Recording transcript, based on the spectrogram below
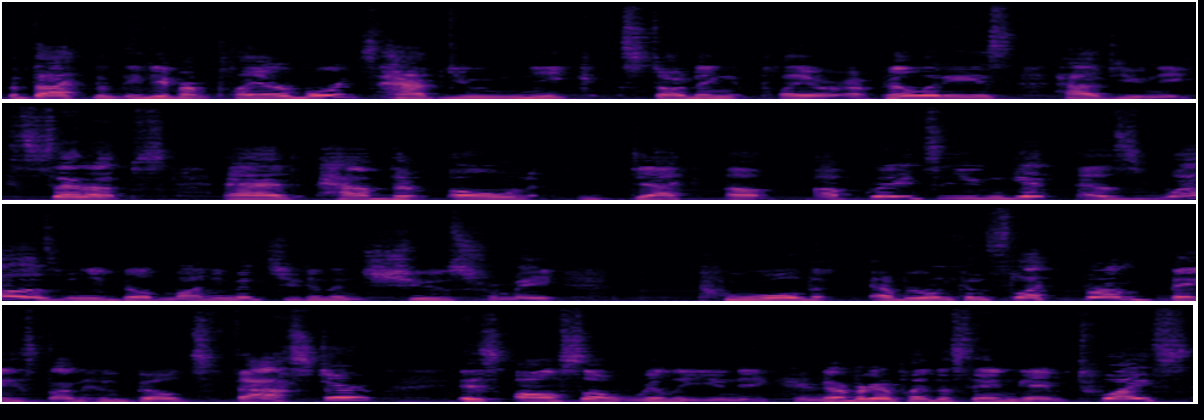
The fact that the different player boards have unique starting player abilities, have unique setups, and have their own deck of upgrades that you can get, as well as when you build monuments, you can then choose from a pool that everyone can select from based on who builds faster is also really unique. You're never going to play the same game twice.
